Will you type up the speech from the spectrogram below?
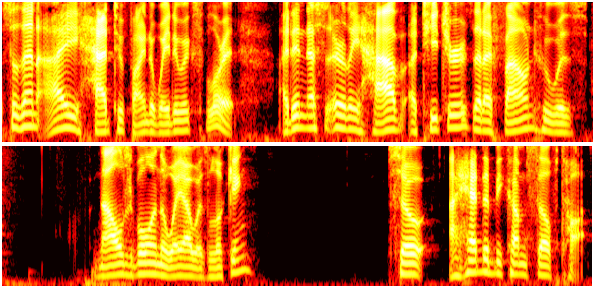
So then I had to find a way to explore it. I didn't necessarily have a teacher that I found who was knowledgeable in the way I was looking. So I had to become self taught.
